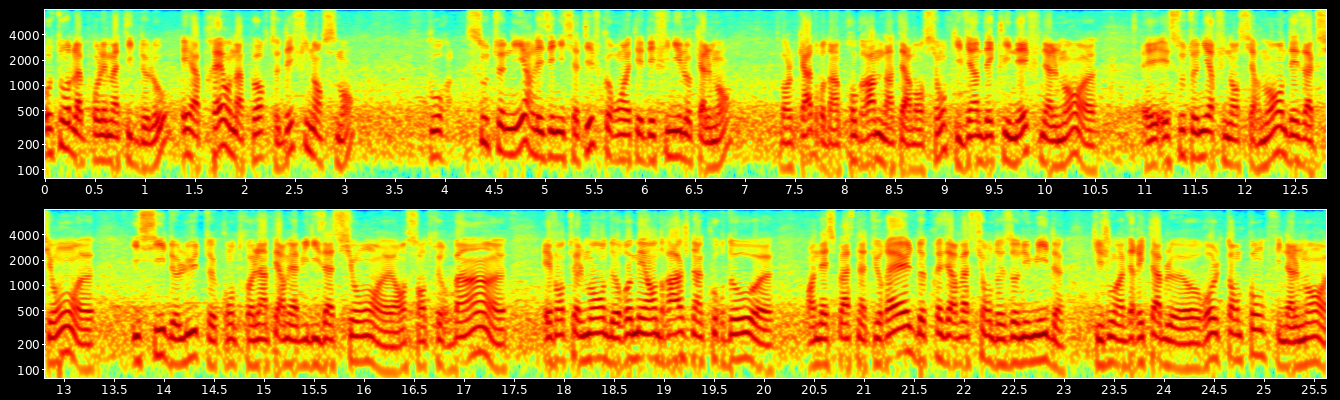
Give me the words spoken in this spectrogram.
autour de la problématique de l'eau. Et après on apporte des financements pour soutenir les initiatives qui auront été définies localement dans le cadre d'un programme d'intervention qui vient décliner finalement et, soutenir financièrement des actions ici de lutte contre l'imperméabilisation en centre urbain, éventuellement de reméandrage d'un cours d'eau en espace naturel, de préservation de zones humides qui jouent un véritable rôle tampon finalement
